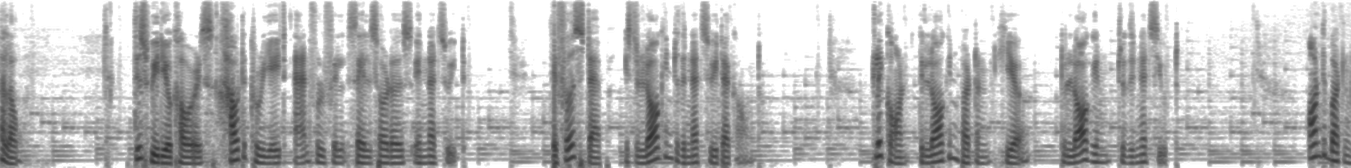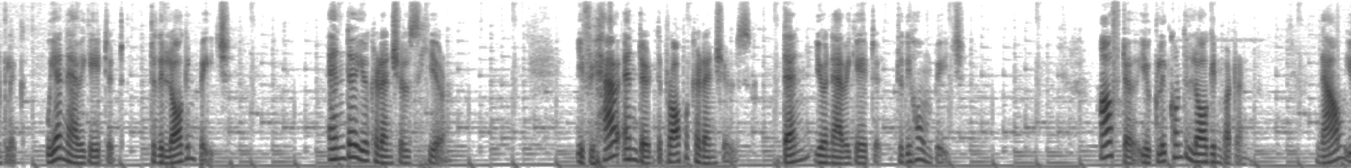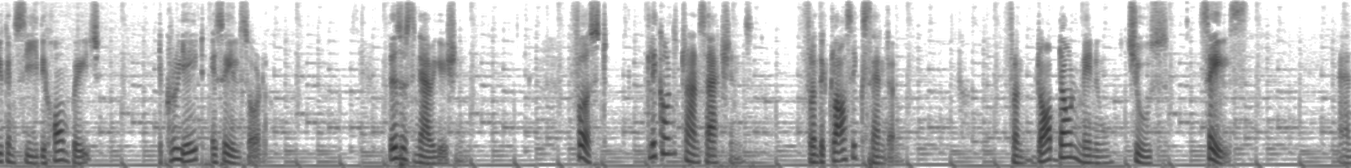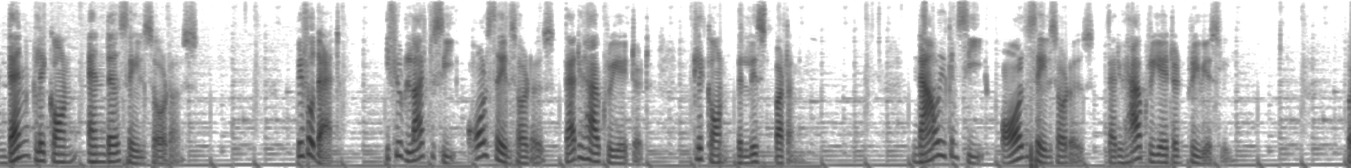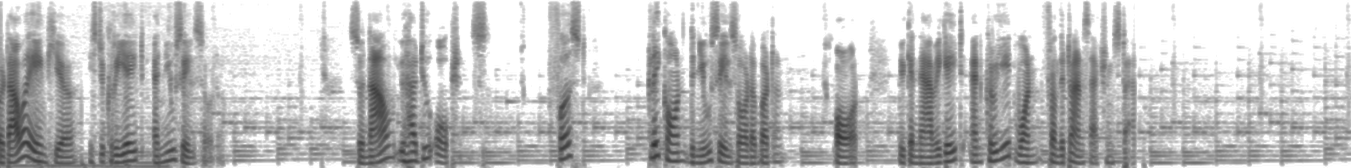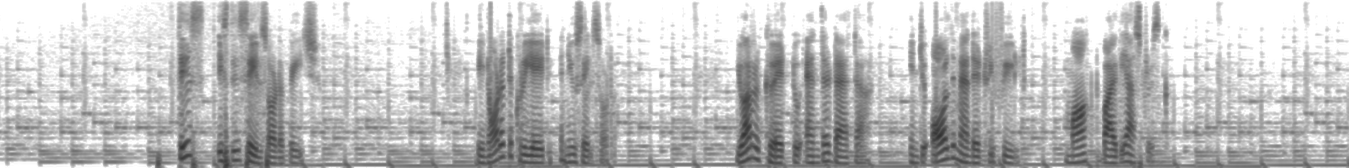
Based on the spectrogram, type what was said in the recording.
Hello. This video covers how to create and fulfill sales orders in NetSuite. The first step is to log into the NetSuite account. Click on the login button here to log in to the NetSuite. On the button click, we are navigated to the login page. Enter your credentials here. If you have entered the proper credentials, then you are navigated to the home page. After you click on the login button, now you can see the home page to create a sales order. This is the navigation. First, click on the transactions from the classic center. From the drop-down menu, choose Sales and then click on Enter Sales Orders. Before that, if you'd like to see all sales orders that you have created, click on the List button. Now you can see all the sales orders that you have created previously. But our aim here is to create a new sales order. So now you have two options. First, click on the New Sales Order button, or you can navigate and create one from the Transactions tab. This is the sales order page. In order to create a new sales order, you are required to enter data into all the mandatory fields marked by the asterisk.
